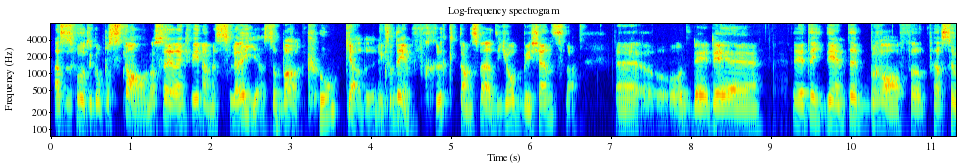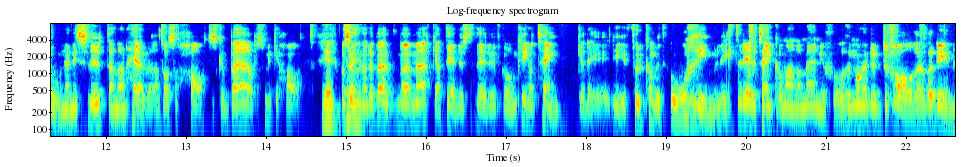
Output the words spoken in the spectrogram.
Alltså så fort du går på stan och ser en kvinna med slöja så bara kokar du. Liksom, det är en fruktansvärt jobbig känsla. Eh, och det, det, det, är inte, det är inte bra för personen i slutändan heller att vara så hatisk och bära på så mycket hat. Jag Och sen tror, när du väl börjar märka att det du, det du går omkring och tänker det, det är fullkomligt orimligt. Det är det du tänker om andra människor. Hur många du drar över din,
